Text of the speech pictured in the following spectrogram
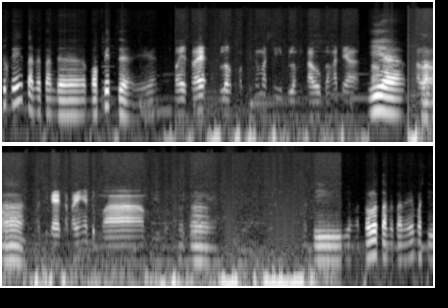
itu kayak tanda-tanda covid dah ya kan? Oh ya saya belum waktu itu masih belum tahu banget ya. Kalau- iya. Kalau Heeh. masih kayak katanya demam gitu. Heeh. nanti yang nggak tahu lah tanda-tandanya masih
